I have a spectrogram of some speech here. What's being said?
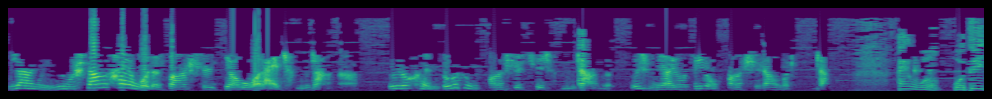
让你用伤害我的方式教我来成长呢？我有很多种方式去成长的，为什么要用这种方式让我成长？哎，我我对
